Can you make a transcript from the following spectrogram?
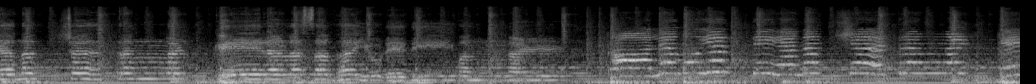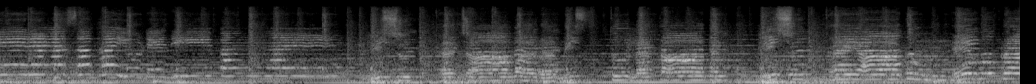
ഉദയ നക്ഷത്രങ്ങൾ കേരള സഭയുടെ ദീപങ്ങൾ. വിശുദ്ധ ചാവറ വിശുദ്ധയാകും ദേവുപ്രാ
